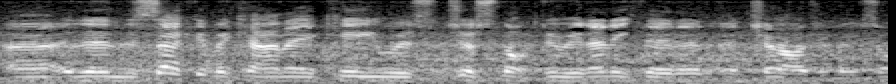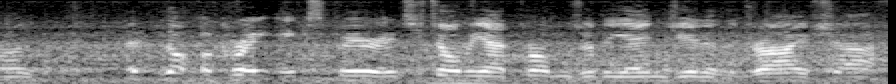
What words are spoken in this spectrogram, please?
Uh, and then the second mechanic, he was just not doing anything and, and charging me. So I, not a great experience. He told me he had problems with the engine and the drive shaft,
